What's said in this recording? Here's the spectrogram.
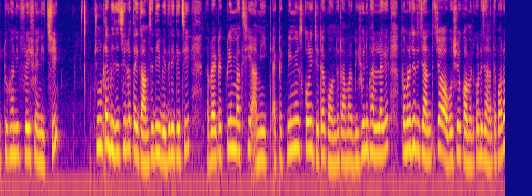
একটুখানি ফ্রেশ হয়ে নিচ্ছি। চুলটা ভিজেছিল, তাই গামছা দিয়ে বেঁধে রেখেছি। তারপরে একটা ক্রিম মাখছি, আমি একটা ক্রিম ইউজ করি, যেটা গন্ধটা আমার ভীষণই ভালো লাগে। তোমরা যদি জানতে চাও, অবশ্যই কমেন্ট করে জানাতে পারো।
